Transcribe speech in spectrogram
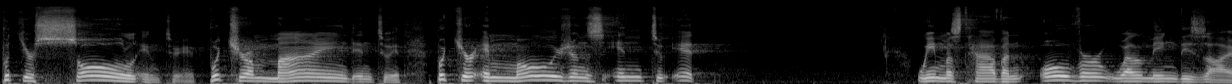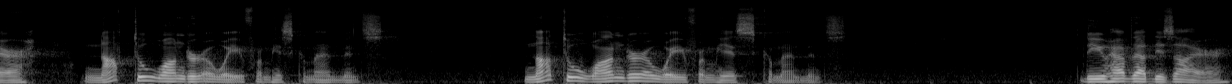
Put your soul into it. Put your mind into it. Put your emotions into it. We must have an overwhelming desire not to wander away from His commandments. Not to wander away from His commandments. Do you have that desire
